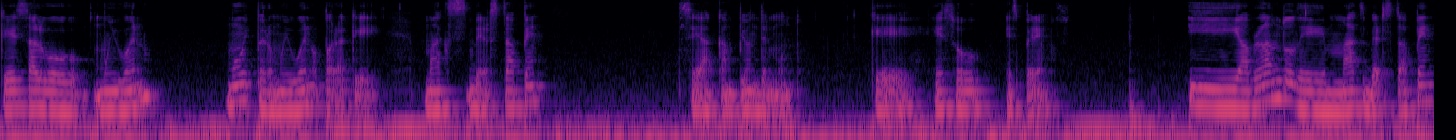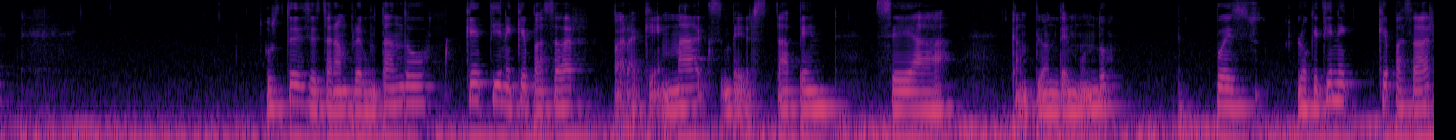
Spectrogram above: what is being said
que es algo muy bueno muy pero muy bueno para que Max Verstappen sea campeón del mundo que eso esperemos. Y hablando de Max Verstappen, ustedes estarán preguntando qué tiene que pasar para que Max Verstappen sea campeón del mundo. Pues lo que tiene que pasar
